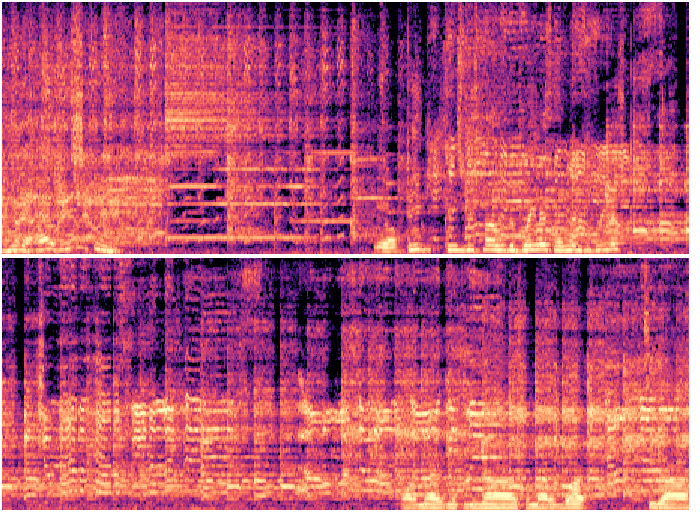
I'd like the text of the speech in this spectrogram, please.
You got ads and everything. You know, Can you can you respond with the playlist or what is the playlist? Automatic, Nicki Minaj, no matter what. T.I.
